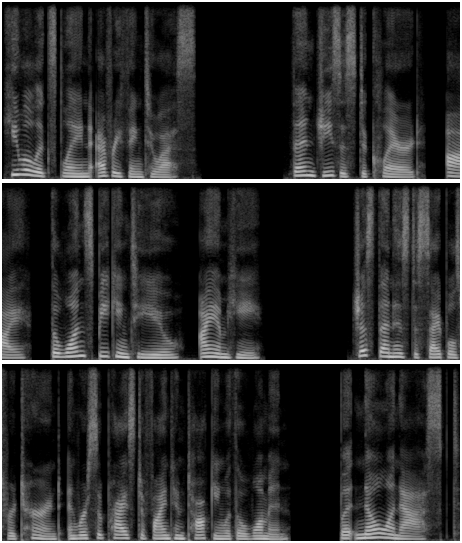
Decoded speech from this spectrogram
he will explain everything to us. Then Jesus declared, I, the one speaking to you, I am he. Just then his disciples returned and were surprised to find him talking with a woman. But no one asked,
